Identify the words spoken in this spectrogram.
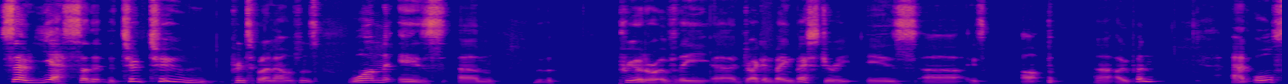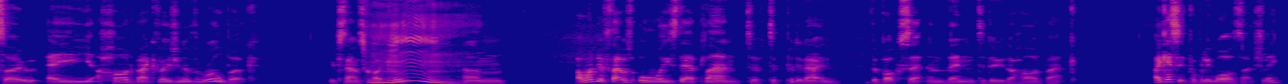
so yes, so the, the two two principal announcements. One is um, that the pre-order of the uh, Dragonbane Bestiary is uh, is up, uh, open, and also a hardback version of the rulebook, which sounds quite Mm. cool. Um, I wonder if that was always their plan to, to put it out in the box set and then to do the hardback. I guess it probably was actually.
